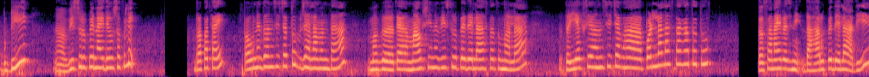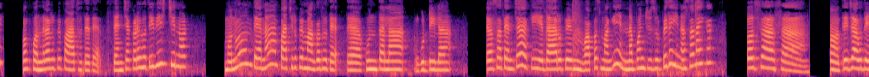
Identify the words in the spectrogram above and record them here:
बुड्डी वीस रुपये नाही देऊ शकले. बाबा ताई पाहुणे दोनशेचा तूप झाला म्हणता मग त्या मावशीनं वीस रुपये दिला असता तुम्हाला तर एकशे ऐंशीचा भा पडला नसता का तो तू तसा नाही रजनी दहा रुपये दिला आधी मग पंधरा रुपये पाहत होत्या त्या. त्यांच्याकडे होती वीसची नोट. म्हणून त्या ना पाच रुपये मागत होत्या त्या कुंताला गुड्डीला. असा त्यांचा की दहा रुपये वापस मागीन ना पंचवीस रुपये देईन असा नाही का? असा असा. ते जाऊ दे.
